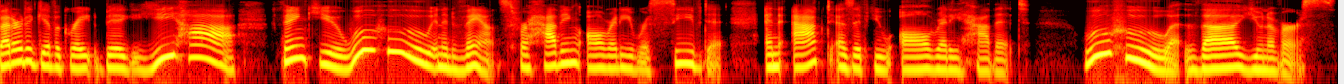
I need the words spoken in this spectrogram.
Better to give a great big yeehaw Thank you, woohoo, in advance for having already received it and act as if you already have it. Woohoo, the universe.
